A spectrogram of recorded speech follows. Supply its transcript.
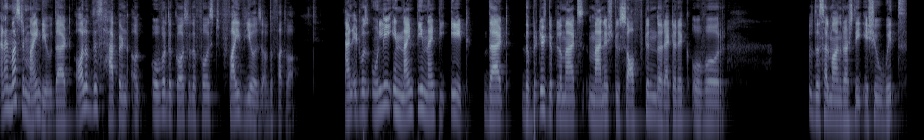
And I must remind you that all of this happened uh, over the course of the first five years of the fatwa. And it was only in 1998 that the British diplomats managed to soften the rhetoric over the Salman Rushdie issue with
